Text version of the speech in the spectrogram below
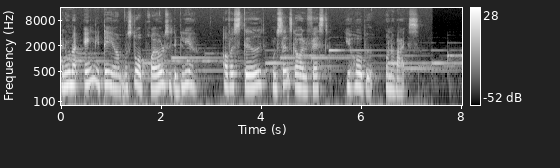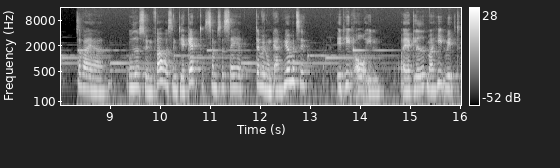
Men hun har ingen idé om, hvor stor prøvelse det bliver, og hvor stedet hun selv skal holde fast i håbet undervejs. Så var jeg ude og synge for hos en dirigent, som så sagde, at det ville hun gerne høre mig til et helt år inden. Og jeg glædede mig helt vildt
